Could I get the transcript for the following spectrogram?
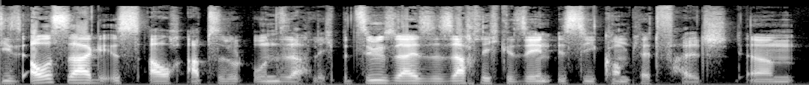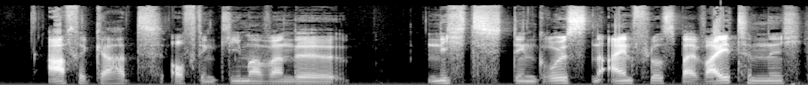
diese Aussage ist auch absolut unsachlich, beziehungsweise sachlich gesehen ist sie komplett falsch. Ähm, Afrika hat auf den Klimawandel nicht den größten Einfluss, bei weitem nicht.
